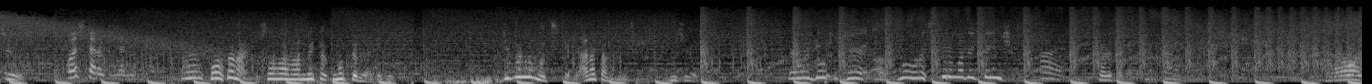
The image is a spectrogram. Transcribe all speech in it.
壊したら何うん壊さない。そのまま持って持ってるだけで自分の持ち手であなたの持ち手むしろで俺どうであもう俺車で行っていいんでしょ。はい。疲れたからねまだ滑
